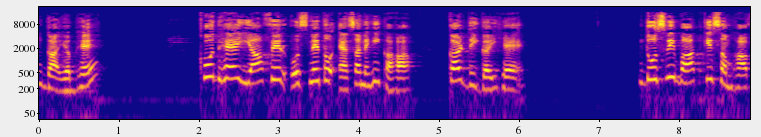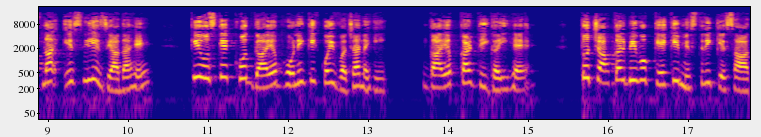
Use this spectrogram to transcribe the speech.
गायब है? खुद है या फिर उसने तो ऐसा नहीं कहा? कर दी गई है। दूसरी बात की संभावना इसलिए ज़्यादा है कि उसके खुद गायब होने की कोई वजह नहीं। गायब कर दी गई है। तो चाहकर भी वो केकी मिस्त्री के साथ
